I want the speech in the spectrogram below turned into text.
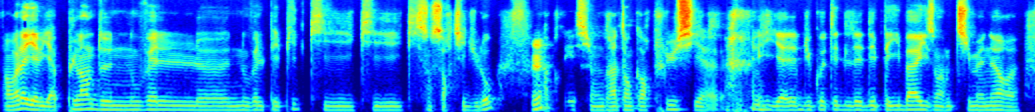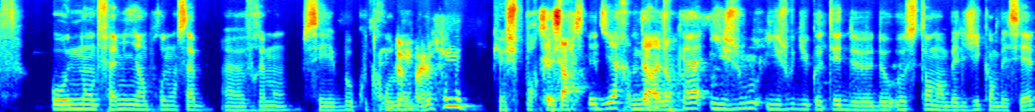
Enfin, voilà, il y, a, plein de nouvelles, nouvelles pépites qui, qui, sont sorties du lot. Hum. Après, si on gratte encore plus, il y a, il y a du côté des Pays-Bas, ils ont un petit meneur au nom de famille imprononçable. Euh, vraiment, c'est beaucoup trop long que je, pour que ça. je dire. Mais en tout cas, il joue, il joue du côté de, de Ostend en Belgique en BCL.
